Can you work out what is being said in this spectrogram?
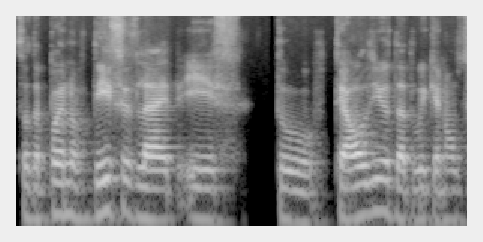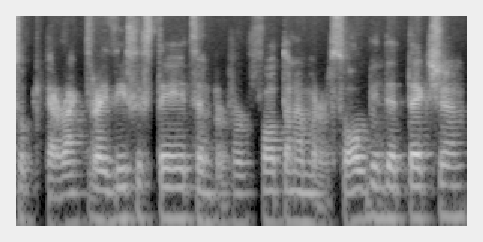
So the point of this slide is to tell you that we can also characterize these states and perform photon number resolving detection.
